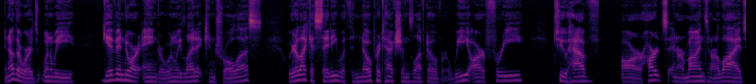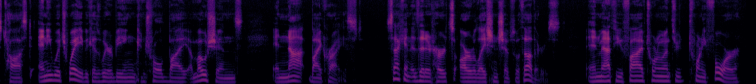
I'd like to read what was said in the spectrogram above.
In other words, when we give into our anger, when we let it control us, we are like a city with no protections left over. We are free to have our hearts and our minds and our lives tossed any which way because we are being controlled by emotions and not by Christ. Second is that it hurts our relationships with others. In Matthew 5 21 through 24,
